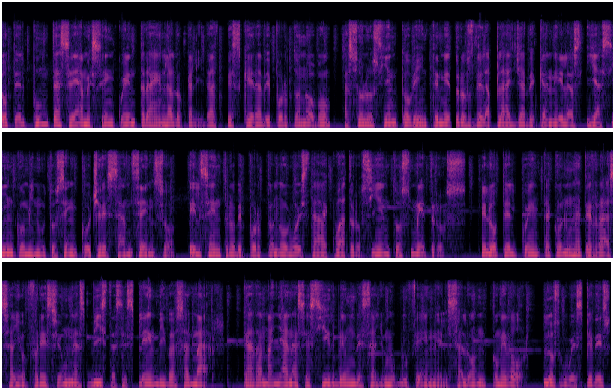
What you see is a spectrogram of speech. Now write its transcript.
Hotel Punta Seame se encuentra en la localidad pesquera de Portonovo, a solo 120 metros de la playa de Canelas y a 5 minutos en coche de San Censo. El centro de Portonovo está a 400 metros. El hotel cuenta con una terraza y ofrece unas vistas espléndidas al mar. Cada mañana se sirve un desayuno buffet en el salón comedor. Los huéspedes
